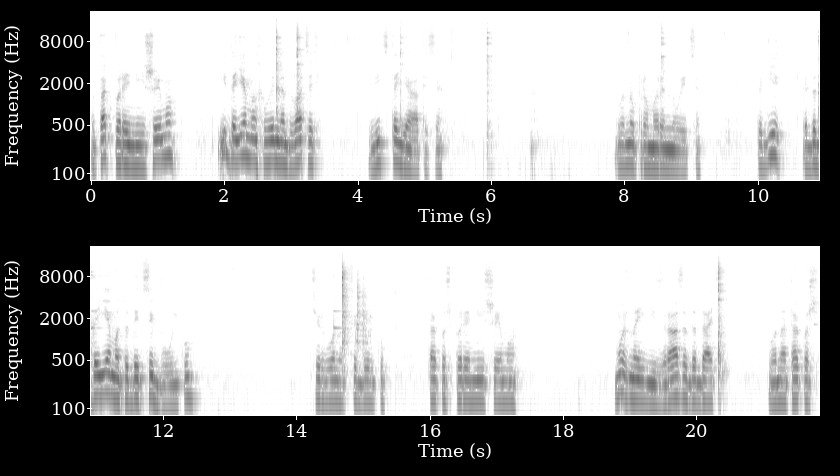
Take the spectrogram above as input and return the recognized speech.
Отак перемішуємо і даємо хвилин на 20 відстоятися. Воно промаринується. Тоді додаємо туди цибульку, червону цибульку, також перемішуємо. Можна її зразу додати. Вона також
